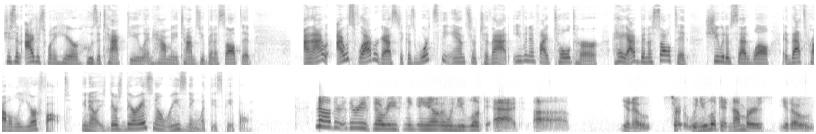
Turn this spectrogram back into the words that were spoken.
She said, I just want to hear who's attacked you and how many times you've been assaulted. and I, I was flabbergasted because what's the answer to that? Even if I told her, hey, I've been assaulted, she would have said, well, that's probably your fault. You know, there's, there is no reasoning with these people. No, there, there is no reasoning. You know, when you look at, uh, you know, when you look at numbers, you know,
